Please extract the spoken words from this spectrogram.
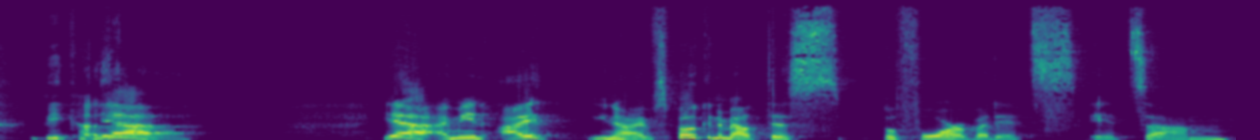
because yeah yeah i mean i you know i've spoken about this before but it's it's um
